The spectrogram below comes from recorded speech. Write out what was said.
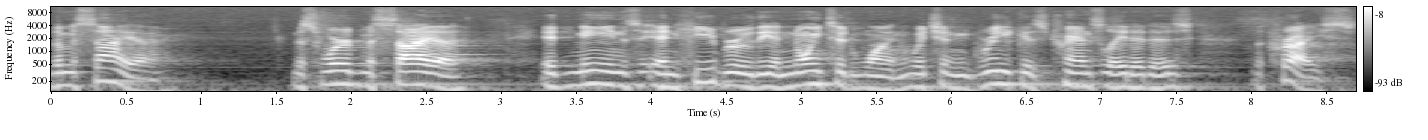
the Messiah. This word Messiah, it means in Hebrew the anointed one, which in Greek is translated as the Christ.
